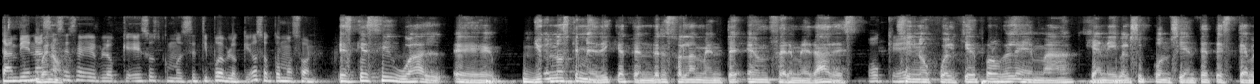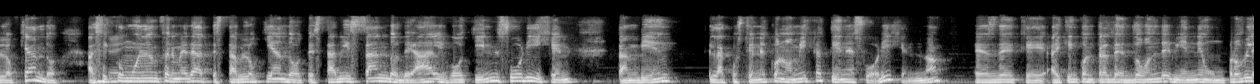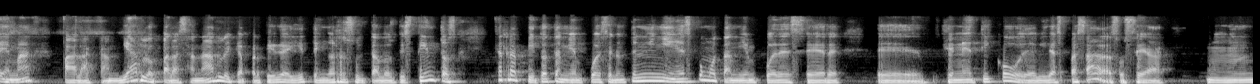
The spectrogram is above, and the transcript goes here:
¿También haces ese bloque, esos como ese tipo de bloqueos o cómo son? Es que es igual. Eh, yo no es que me dedique a atender solamente enfermedades, sino cualquier problema que a nivel subconsciente te esté bloqueando. Así como una enfermedad te está bloqueando o te está avisando de algo, tiene su origen, también la cuestión económica tiene su origen, ¿no? Es de que hay que encontrar de dónde viene un problema para cambiarlo, para sanarlo y que a partir de ahí tengas resultados distintos. Que repito, también puede ser en tu niñez como también puede ser eh, genético o de vidas pasadas. O sea, mm,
